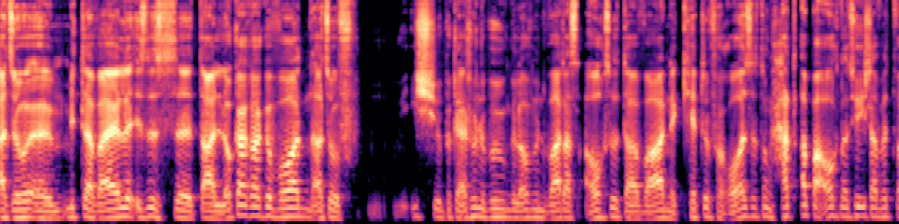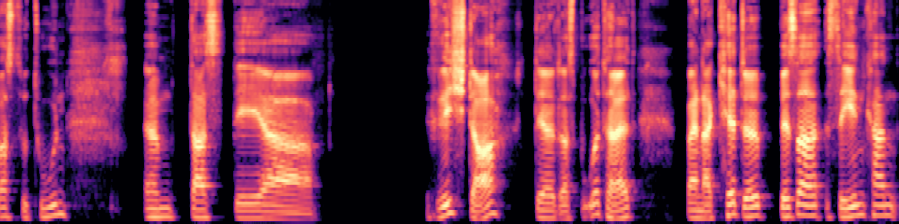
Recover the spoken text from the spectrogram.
Also, äh, mittlerweile ist es, äh, da lockerer geworden. Also, ich Begleithundeprüfung gelaufen bin, war das auch so. Da war eine Kette Voraussetzung, hat aber auch natürlich damit was zu tun, ähm, dass der Richter, der das beurteilt, bei einer Kette besser sehen kann,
